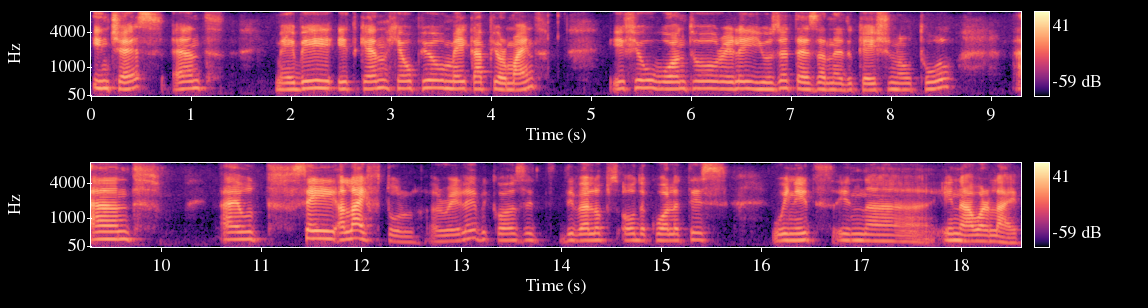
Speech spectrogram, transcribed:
in chess and maybe it can help you make up your mind if you want to really use it as an educational tool. And I would say a life tool, uh, really, because it develops all the qualities we need in uh, in our life.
